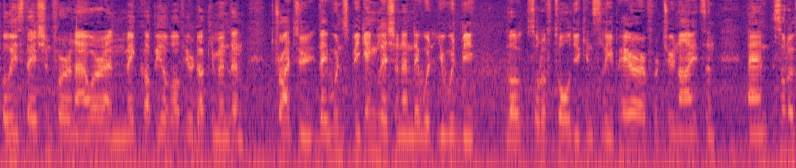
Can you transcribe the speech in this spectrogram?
police station for an hour, and make copy of, of your document, and try to. They wouldn't speak English, and then they would you would be sort of told you can sleep here for two nights and and sort of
